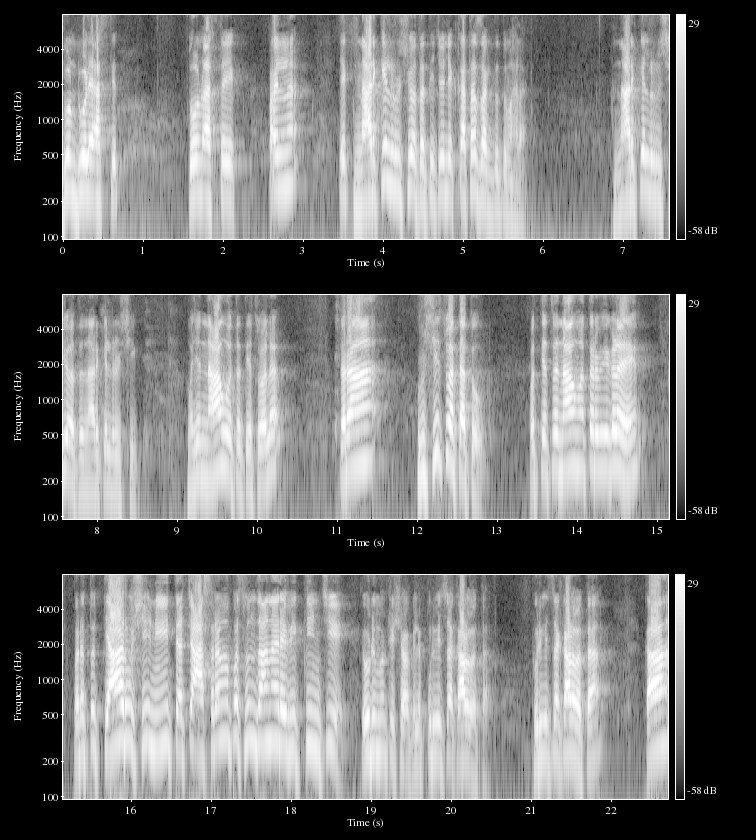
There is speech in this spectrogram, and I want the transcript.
दोन डोळे असतात. तोंड असतं एक. पाहिलं ना? एक नारकेल ऋषी होता तिच्या एक कथा सांगतो तुम्हाला. नारकेल ऋषी होतं नारकेल ऋषी. म्हणजे नाव होतं त्याचंवालं तर ऋषीच होता तो. पण त्याचं नाव मात्र वेगळं आहे. परंतु त्या ऋषीने त्याच्या आश्रमापासून जाणाऱ्या व्यक्तींची एवढी मोठी सेवा केली. पूर्वीचा काळ होता. पूर्वीचा काळ होता. का?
